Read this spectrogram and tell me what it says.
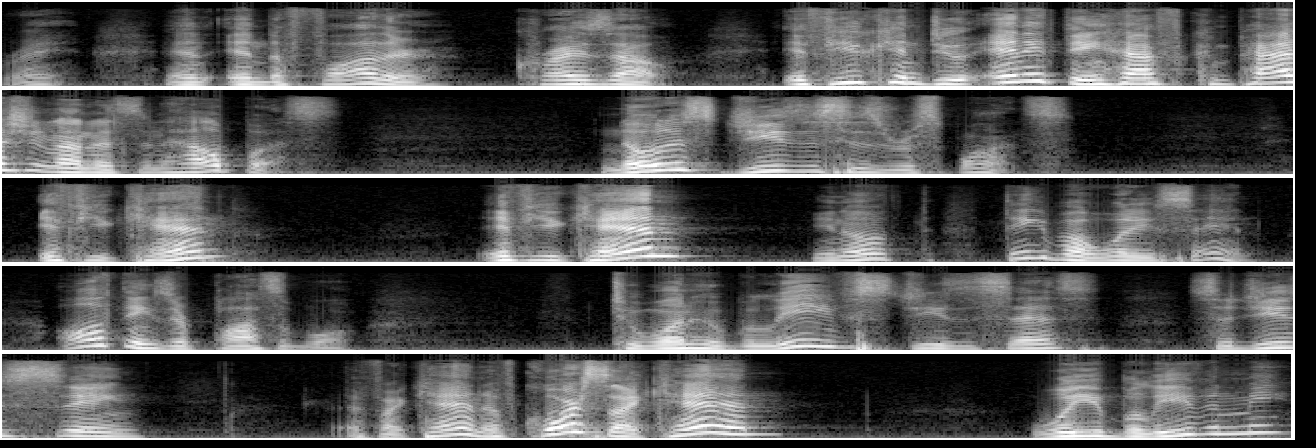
Right? And, and the father cries out, If you can do anything, have compassion on us and help us. Notice Jesus' response. If you can, if you can, you know, think about what he's saying. All things are possible to one who believes, Jesus says. So Jesus is saying, if I can, of course I can. Will you believe in me?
